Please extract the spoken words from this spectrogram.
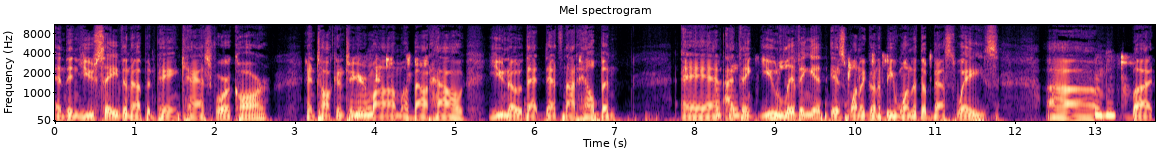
And then you saving up and paying cash for a car and talking to your mm-hmm. mom about how you know that debt's not helping and I think you living it is one of going to be one of the best ways. Um, Mm-hmm. But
